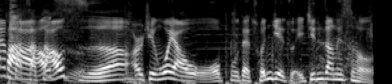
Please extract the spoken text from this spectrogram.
晚发发早治。治，而且我要卧铺，在春节最紧张的时候，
